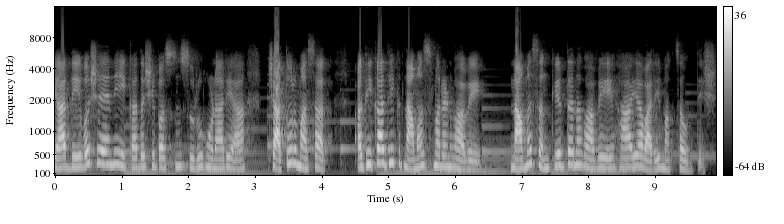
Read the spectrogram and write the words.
या देवशयनी एकादशीपासून सुरू होणाऱ्या चातुर्मासात अधिकाधिक नामस्मरण व्हावे नामसंकीर्तन व्हावे हा या वारीमागचा उद्देश.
